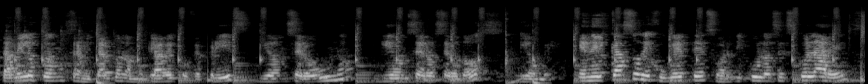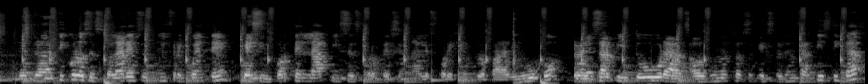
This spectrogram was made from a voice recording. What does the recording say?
También lo podemos tramitar con la clave COFEPRIS-01-002-B. En el caso de juguetes o artículos escolares, dentro de artículos escolares es muy frecuente que se importen lápices profesionales, por ejemplo, para dibujo, realizar pinturas o algunas otras expresiones artísticas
